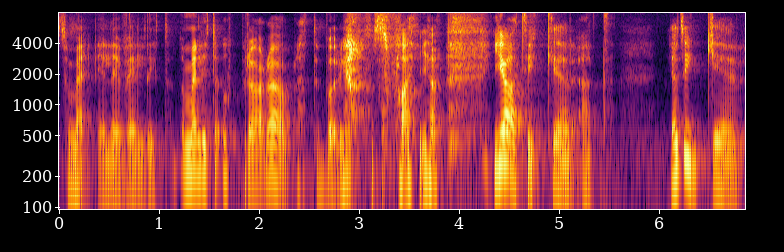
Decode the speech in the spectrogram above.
som är, eller väldigt, de är lite upprörda över att det börjar svaja. Jag tycker att, jag tycker,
